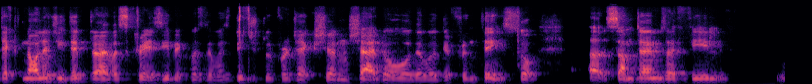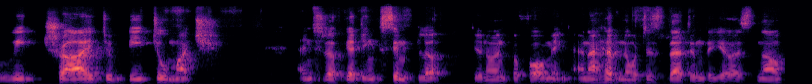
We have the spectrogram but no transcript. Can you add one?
technology did drive us crazy because there was digital projection, shadow, there were different things. So uh, sometimes I feel we try to be too much instead of getting simpler, you know, in performing. And I have noticed that in the years now,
